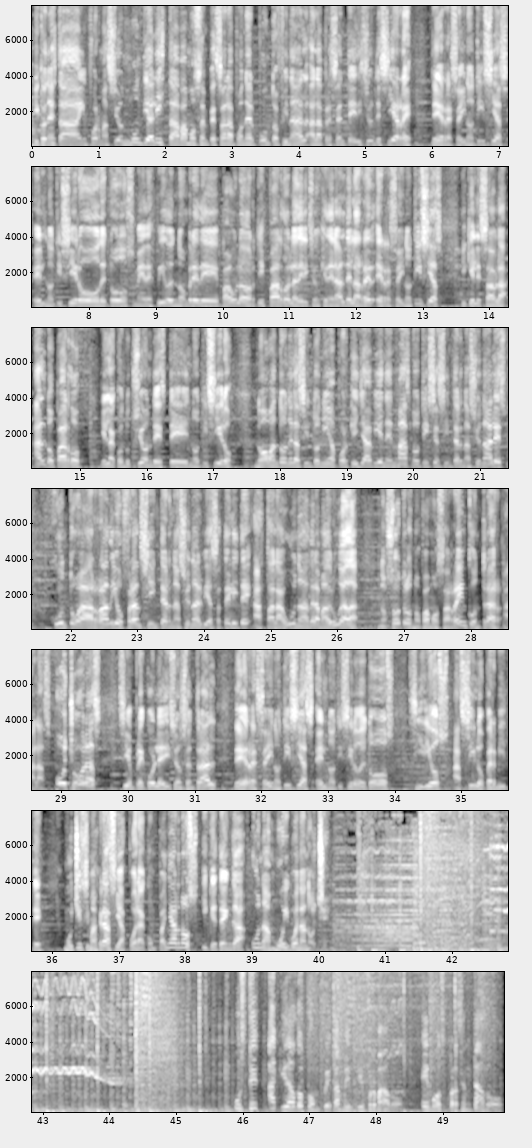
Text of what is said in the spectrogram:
Y con esta información mundialista vamos a empezar a poner punto final a la presente edición de cierre de RCI Noticias, el noticiero de todos. Me despido en nombre de Paula Ortiz Pardo, la dirección general de la red RCI Noticias, y que les habla Aldo Pardo en la conducción de este noticiero. No abandone la sintonía porque ya vienen más noticias internacionales junto a Radio Francia Internacional vía satélite hasta la una de la madrugada. Nosotros nos vamos a reencontrar a las 8 horas, siempre con la edición central de RCI Noticias, el noticiero de todos, si Dios así lo permite. Muchísimas gracias por acompañarnos y que tenga una muy buena noche. Usted ha quedado completamente informado. Hemos presentado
